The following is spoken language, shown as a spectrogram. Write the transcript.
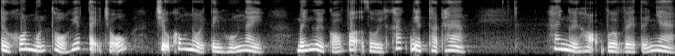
Tử khôn muốn thổ huyết tại chỗ, chịu không nổi tình huống này. Mấy người có vợ rồi khác biệt thật hà. Hai người họ vừa về tới nhà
